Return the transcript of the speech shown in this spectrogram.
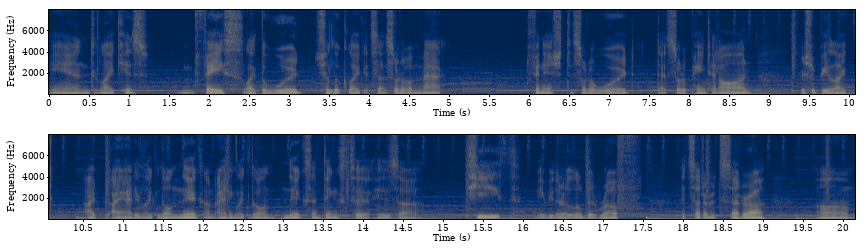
and like his face, like the wood, should look like it's a sort of a matte finished sort of wood that's sort of painted on there should be like I, I added like little nicks. I'm adding like little nicks and things to his uh, teeth. Maybe they're a little bit rough etc etc um,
